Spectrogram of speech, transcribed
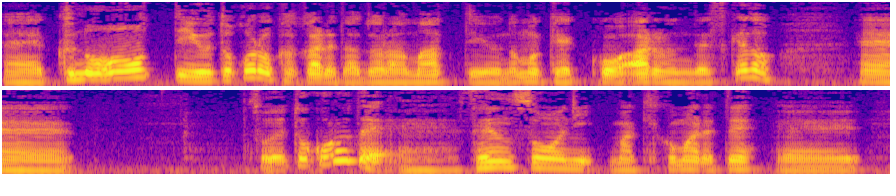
えー苦悩っていうところを書かれたドラマっていうのも結構あるんですけど、えーそういうところで、え戦争に巻き込まれて、えー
